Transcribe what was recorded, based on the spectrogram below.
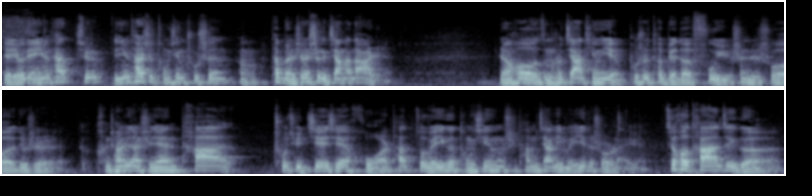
也有点，因为他其实因为他是同性出身，嗯，他本身是个加拿大人，然后怎么说，家庭也不是特别的富裕，甚至说就是很长一段时间他出去接一些活儿，他作为一个童星是他们家里唯一的收入来源。最后他这个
